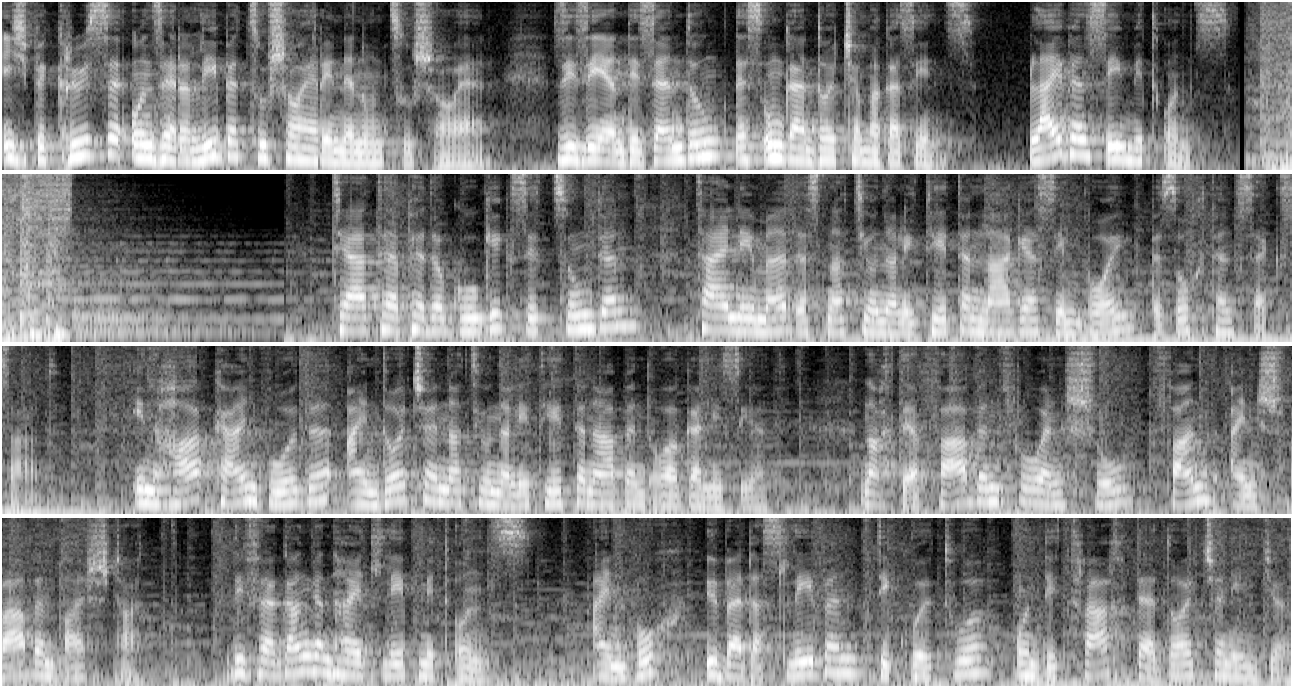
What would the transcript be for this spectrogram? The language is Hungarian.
Ich begrüße unsere liebe Zuschauerinnen und Zuschauer. Sie sehen die Sendung des Ungarn-Deutsche Magazins. Bleiben Sie mit uns. Theaterpädagogik-Sitzungen, Teilnehmer des Nationalitätenlagers in Boy besuchten Sexart. In Harkain wurde ein deutscher Nationalitätenabend organisiert. Nach der farbenfrohen Show fand ein Schwabenball statt. Die Vergangenheit lebt mit uns. Ein Buch über das Leben, die Kultur und die Tracht der Deutschen in Jüng.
